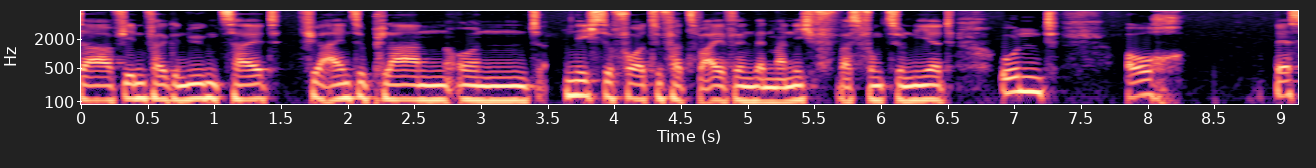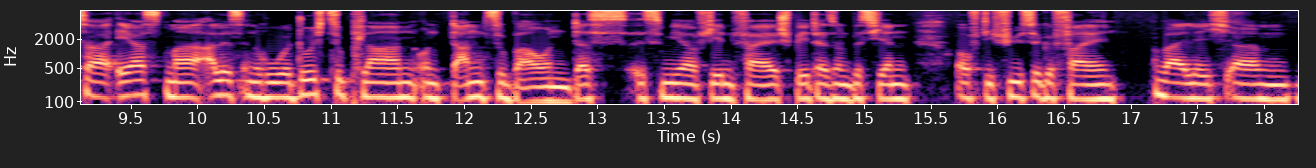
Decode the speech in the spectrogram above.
da auf jeden Fall genügend Zeit für einzuplanen und nicht sofort zu verzweifeln, wenn man nicht was funktioniert. Und auch besser erstmal alles in Ruhe durchzuplanen und dann zu bauen. Das ist mir auf jeden Fall später so ein bisschen auf die Füße gefallen weil ich ähm,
